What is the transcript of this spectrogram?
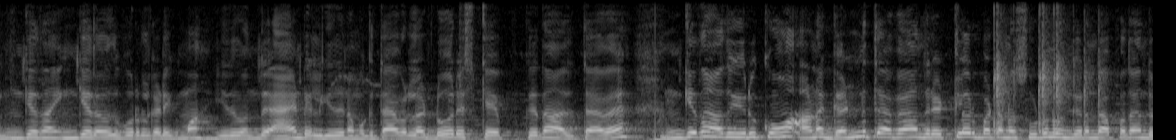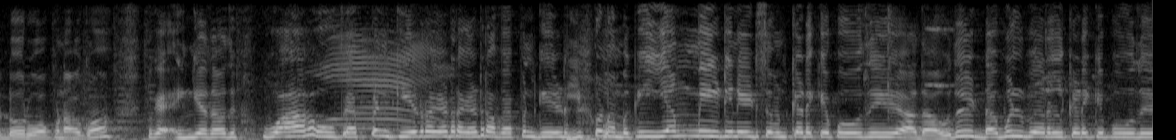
இங்கே தான் இங்கே ஏதாவது பொருள் கிடைக்குமா? இது வந்து ஹேண்டில் இது நமக்கு தேவையில்ல. டோர் எஸ்கேப்புக்கு தான் அது தேவை. இங்கே தான் அது இருக்கும். ஆனால் கன்று தேவை. அந்த ரெட் கலர் பட்டனை சுடணும் இங்கேருந்து அப்போ தான் இந்த டோர் ஓப்பன் ஆகும். ஓகே இங்கே ஏதாவது வா வெப்பன் கீடுறா இடறா கேடுறா வெப்பன் கேடு இப்போ நமக்கு எம் எயிட்டீன் எயிட் செவன் கிடைக்க போகுது. அதாவது டபுள் பேரல் கிடைக்க போகுது.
